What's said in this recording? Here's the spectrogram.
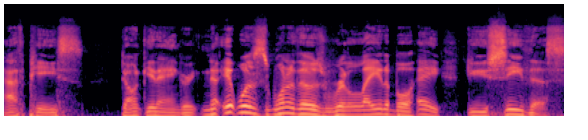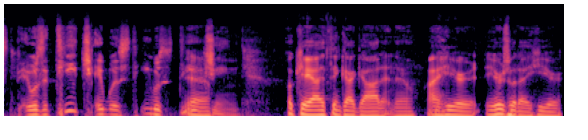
Have peace. Don't get angry. No, it was one of those relatable. Hey, do you see this? It was a teach. It was he was Yeah. Okay, I think I got it now. I hear it. Here's what I hear.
